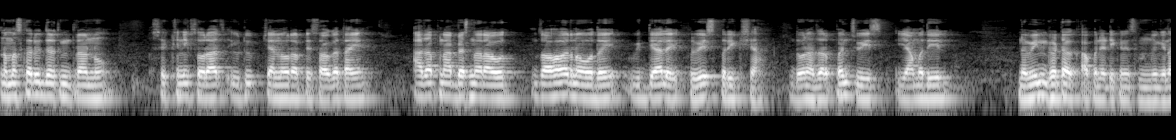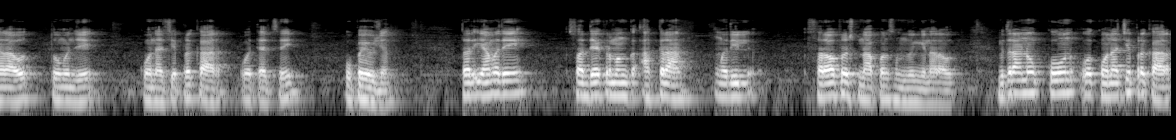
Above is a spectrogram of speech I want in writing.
नमस्कार विद्यार्थी मित्रांनो शैक्षणिक स्वराज यूट्यूब चॅनलवर आपले स्वागत आहे. आज आपण अभ्यासणार आहोत जवाहर नवोदय विद्यालय प्रवेश परीक्षा दोन हजार पंचवीस यामधील नवीन घटक आपण या ठिकाणी समजून घेणार आहोत. तो म्हणजे कोणाचे प्रकार व त्याचे उपयोजन. तर यामध्ये स्वाध्याय क्रमांक अकरामधील सराव प्रश्न आपण समजून घेणार आहोत. मित्रांनो कोण व कोणाचे प्रकार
